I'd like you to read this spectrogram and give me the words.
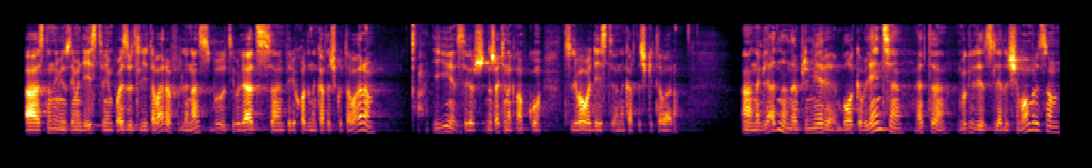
А основными взаимодействиями пользователей товаров для нас будут являться переходы на карточку товара и соверш... нажатие на кнопку целевого действия на карточке товара. А наглядно на примере блока в ленте это выглядит следующим образом.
